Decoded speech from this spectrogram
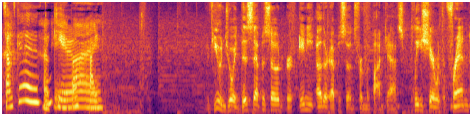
Sounds good. Thank Okay, you. bye. If you enjoyed this episode or any other episodes from the podcast, please share with a friend,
